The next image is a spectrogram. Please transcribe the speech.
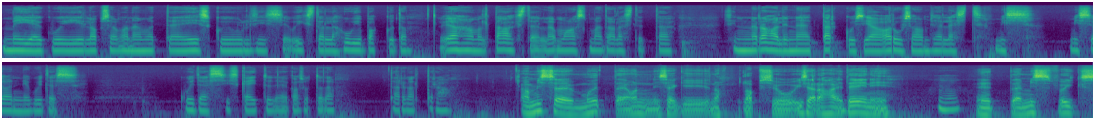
meie kui lapsevanemate eeskujul siis võiks talle huvi pakkuda. Jah, vähemalt tahaks talle maast-madalast, et ta selline rahaline tarkus ja arusaam sellest, mis, mis see on ja kuidas, kuidas siis käituda ja kasutada targalt raha. aga mis see mõte on, isegi noh, laps ju ise raha ei teeni mm, -hmm. et mis võiks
